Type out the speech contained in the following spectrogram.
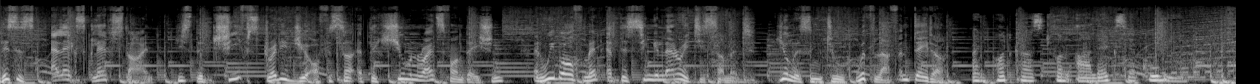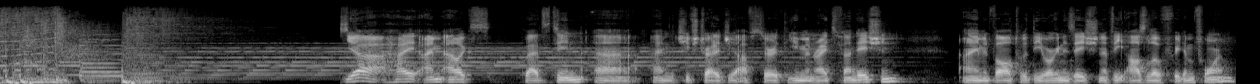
This is Alex Gladstein. He's the Chief Strategy Officer at the Human Rights Foundation, and we both met at the Singularity Summit. You're listening to With Love and Data. Ein Podcast von Alex Jacobi. Yeah, hi, I'm Alex Gladstein. Uh, I'm the Chief Strategy Officer at the Human Rights Foundation. I'm involved with the organization of the Oslo Freedom Forum,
